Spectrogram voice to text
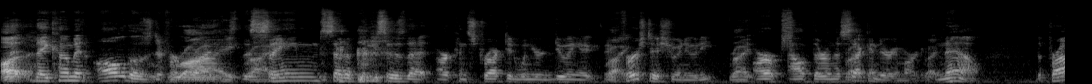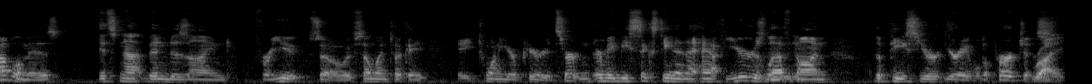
Uh, they come in all those different Right, varieties. The right. same set of pieces that are constructed when you're doing a, a Right. first issue annuity Right. are out there in the secondary market. Right. Now, the problem is it's not been designed for you. So if someone took a, a 20 year period certain, there may be 16 and a half years left on the piece you're, you're able to purchase. Mm-hmm. Right.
